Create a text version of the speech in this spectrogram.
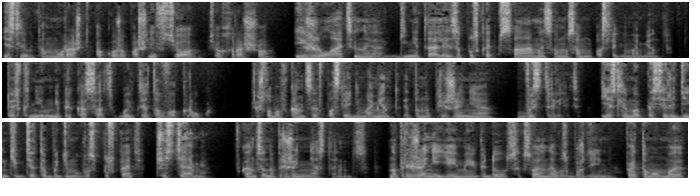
Если там мурашки по коже пошли, все, все хорошо. И желательно гениталии запускать в самый-самый-самый последний момент. То есть к ним не прикасаться, быть где-то вокруг, чтобы в конце, в последний момент это напряжение выстрелить. Если мы посерединке где-то будем его спускать частями, в конце напряжения не останется. Напряжение, я имею в виду сексуальное возбуждение. Поэтому мы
